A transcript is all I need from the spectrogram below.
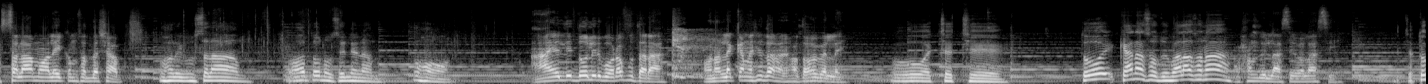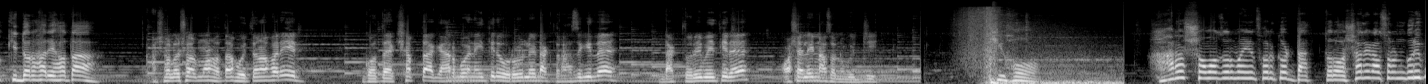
আসসালামু আলাইকুম সর্দার সাহেব। ওয়ালাইকুম সালাম। ও তো নসিলে নাম। হন আইলি দলির বড় ফুতারা। অনার লেখ কেন দরকার? হতে হবে বেলাই ও আচ্ছা আচ্ছা। তো কেন আছো? তুমি ভালো আছো না? আলহামদুলিল্লাহ আছি ভালো আছি। আচ্ছা তো কি দরকারি হতা? আসলে শর্মার হতা হইতে না পারে। গত এক সপ্তাহ আগে আর বয় নাই তিরে ওরইলে ডাক্তার হাসে কি দে ডাক্তারই বেতিরে অশালি নাচন বুঝছি কি হ? হার সমাজের মাই ফরক ডাক্তার অশালীন আচরণ করিব?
